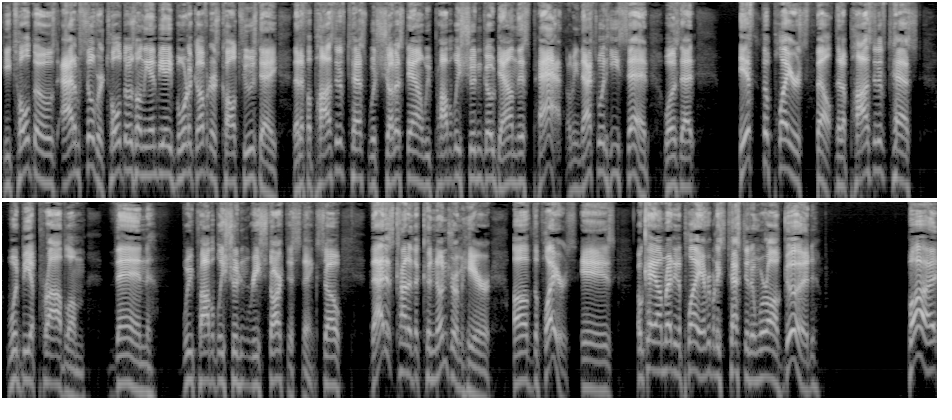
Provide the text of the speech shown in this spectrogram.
He told those Adam Silver told those on the NBA Board of Governors call Tuesday that if a positive test would shut us down, we probably shouldn't go down this path. I mean, that's what he said was that if the players felt that a positive test would be a problem, then we probably shouldn't restart this thing. So that is kind of the conundrum here of the players is okay, I'm ready to play. Everybody's tested and we're all good. But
